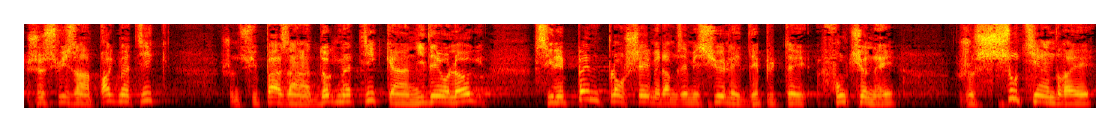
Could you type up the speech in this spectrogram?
je suis un pragmatique, je ne suis pas un dogmatique, un idéologue. Si les peines planchées, mesdames et messieurs les députés, fonctionnaient, je soutiendrai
